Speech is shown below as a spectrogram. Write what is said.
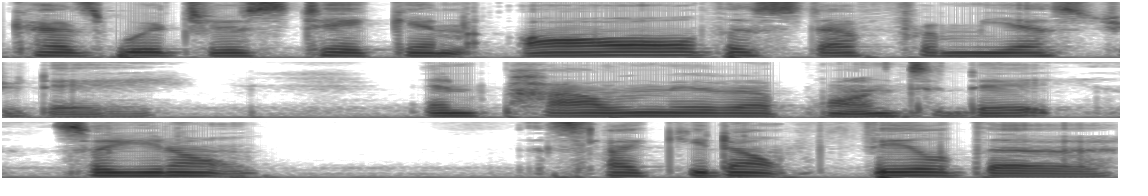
because we're just taking all the stuff from yesterday and piling it up on today. So you don't, it's like you don't feel the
